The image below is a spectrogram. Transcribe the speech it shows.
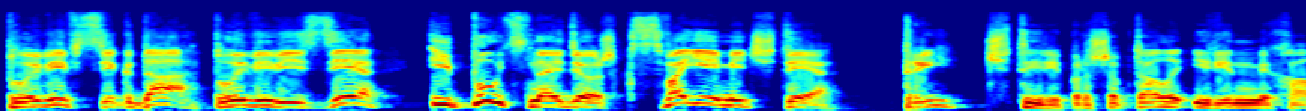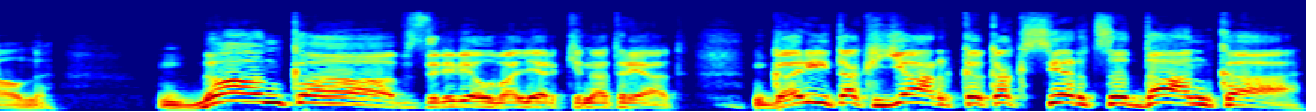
Плыви всегда, плыви везде, и путь найдешь к своей мечте». «Три-четыре», – прошептала Ирина Михайловна. «Данка!» – взревел Валеркин отряд. «Гори так ярко, как сердце Данка!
